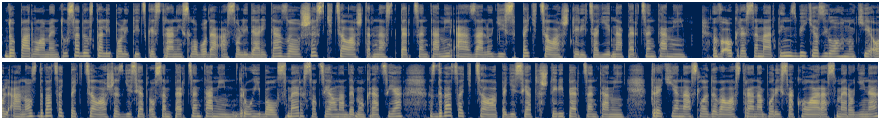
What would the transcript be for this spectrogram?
Do parlamentu sa dostali politické strany Sloboda a Solidarita so 6,14% a za ľudí s 5,41%. V okrese Martin zvíťazilo hnutie hnutie Oľ Áno s 25,68%, druhý bol Smer sociálna demokracia s 20,54%, tretia nasledovala strana Borisa Kolára Smerodina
